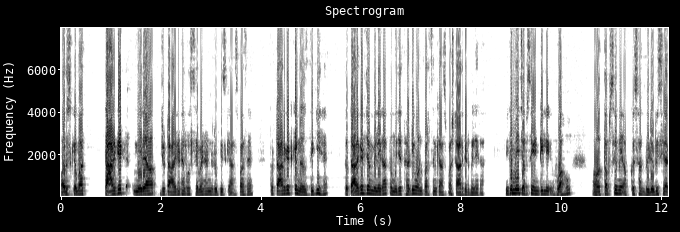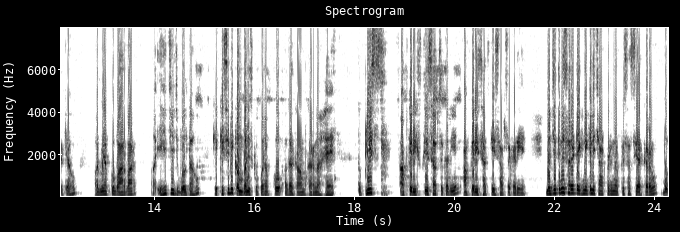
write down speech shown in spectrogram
और उसके बाद टारगेट मेरा जो टारगेट है वो सेवन हंड्रेड रुपीज़ के आसपास है। तो टारगेट के नजदीकी है। तो टारगेट जब मिलेगा तो मुझे थर्टी वन परसेंट के आसपास टारगेट मिलेगा। क्योंकि मैं जब से एंट्री हुआ हूँ तब से मैं आपके साथ वीडियो भी शेयर किया हूँ और मैं आपको बार बार यही चीज़ बोलता हूँ कि किसी भी कंपनी के ऊपर आपको अगर काम करना है तो प्लीज़ आपके रिस्क के हिसाब से करिए, आपके रिसर्च के हिसाब से करिए। मैं जितने सारे टेक्निकली चार्ट पैटर्न आपके साथ शेयर कर रहा हूँ, वो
